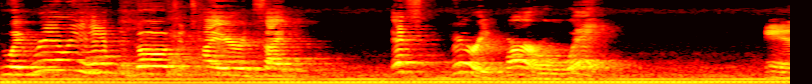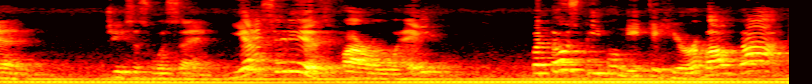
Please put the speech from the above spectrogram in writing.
do we really have to go to Tyre and Sidon? That's very far away. And Jesus was saying, yes, it is far away, but those people need to hear about God.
